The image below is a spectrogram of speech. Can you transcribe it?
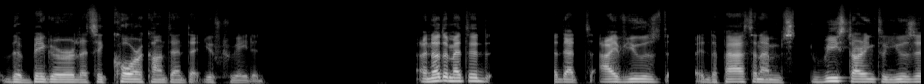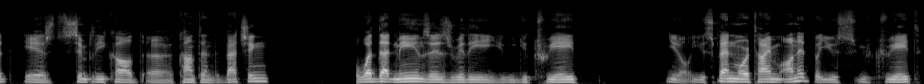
the bigger let's say core content that you've created. Another method that i've used in the past and i'm restarting to use it is simply called uh, content batching what that means is really you you create you know you spend more time on it but you you create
